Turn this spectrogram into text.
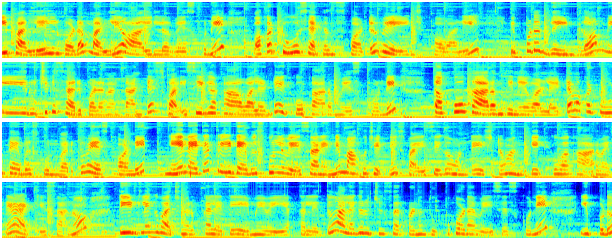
ఈ పల్లీలను కూడా మళ్ళీ ఆయిల్లో వేసుకుని ఒక టూ సెకండ్స్ పాటు వేయించుకోవాలి. ఇప్పుడు దీంట్లో మీ రుచికి సరిపడనంత అంటే స్పైసీగా కావాలంటే ఎక్కువ కారం వేసుకోండి. తక్కువ కారం తినే వాళ్ళైతే ఒక టూ టేబుల్ స్పూన్ వరకు వేసుకోండి. నేనైతే త్రీ టేబుల్ స్పూన్లు వేసానండి. మాకు చట్నీ స్పైసీగా ఉంటే ఇష్టం. అందుకే ఎక్కువ కారం అయితే యాడ్ చేశాను. దీంట్లో ఇంకా పచ్చిమిరపకాయలు అయితే ఏమీ వేయక్కర్లేదు. అలాగే రుచికి సరిపడిన ఉప్పు కూడా వేసేసుకుని ఇప్పుడు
